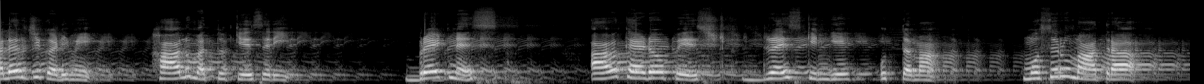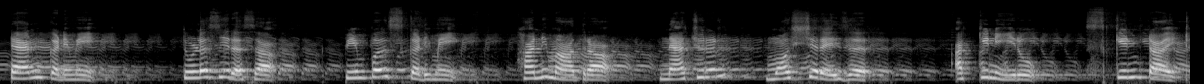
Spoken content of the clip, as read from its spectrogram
ಅಲರ್ಜಿ ಕಡಿಮೆ, ಹಾಲು ಮತ್ತು ಕೇಸರಿ, ಬ್ರೈಟ್ನೆಸ್ ಆವಕ್ಯಾಡೋ ಪೇಸ್ಟ್ ಡ್ರೈ ಸ್ಕಿನ್ಗೆ ಉತ್ತಮ. ಮೊಸರು ಮಾತ್ರ ಟ್ಯಾನ್ ಕಡಿಮೆ, ತುಳಸಿ ರಸ ಪಿಂಪಲ್ಸ್ ಕಡಿಮೆ, ಹನಿ ಮಾತ್ರ ನ್ಯಾಚುರಲ್ ಮಾಯಿಶ್ಚರೈಸರ್ ಅಕ್ಕಿ ನೀರು, ಸ್ಕಿನ್ ಟೈಟ್,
